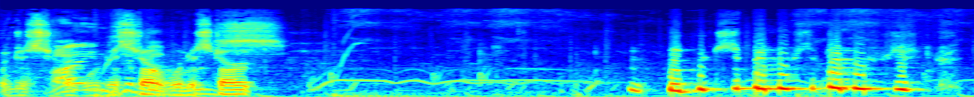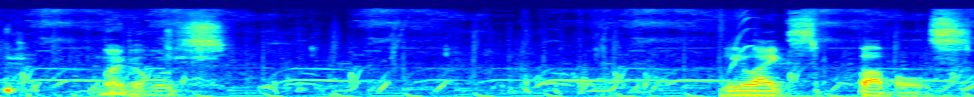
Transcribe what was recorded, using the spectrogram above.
We're just start. We're Find to start. We're to start. My bubbles. He likes bubbles.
